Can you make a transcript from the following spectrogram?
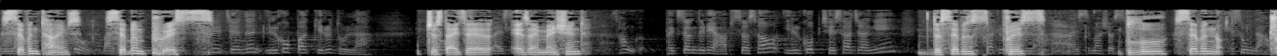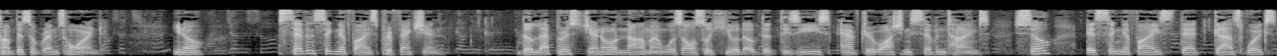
seven times, seven priests. Just as, uh, as I mentioned, the seven priests blew seven trumpets of ram's horn. You know, seven signifies perfection. The leprous general Naaman was also healed of the disease after washing seven times. So it signifies that God's works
